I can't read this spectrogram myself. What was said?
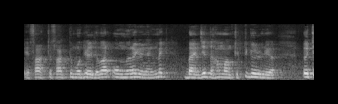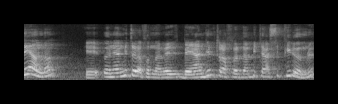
e, farklı farklı model de var. Onlara yönelmek bence daha mantıklı görünüyor. Öte yandan e, önemli tarafından ve beğendiğim taraflardan bir tanesi pil ömrü.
